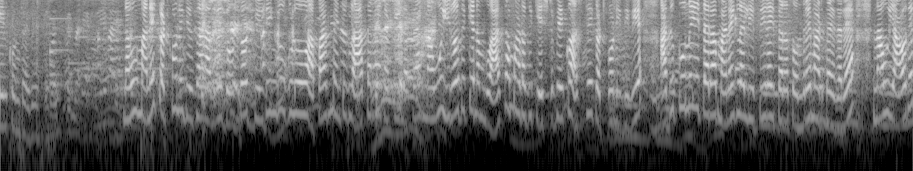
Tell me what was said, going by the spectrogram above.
ಕೇಳ್ಕೊತಾ ಇದ್ದೀವಿ ಸರ್. ನಾವು ಮನೆ ಕಟ್ಕೊಂಡಿದ್ದೀವಿ ಸರ್ ಆದರೆ ದೊಡ್ಡ ದೊಡ್ಡ ಬಿಲ್ಡಿಂಗುಗಳು ಅಪಾರ್ಟ್ಮೆಂಟ್ಗಳು ಆ ಥರ ಕಟ್ಟಿಲ್ಲ ಸರ್. ನಾವು ಇರೋದಕ್ಕೆ ನಮ್ಗೆ ವಾಸ ಮಾಡೋದಕ್ಕೆ ಎಷ್ಟು ಬೇಕೋ ಅಷ್ಟೇ ಕಟ್ಕೊಂಡಿದ್ದೀವಿ. ಅದಕ್ಕೂ ಈ ಥರ ಮನೆಗಳಲ್ಲಿ ಇರ್ತೀರಾ ಈ ಥರ ತೊಂದರೆ ಮಾಡ್ತಾ ಇದ್ದಾರೆ. ನಾವು ಯಾವುದೇ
